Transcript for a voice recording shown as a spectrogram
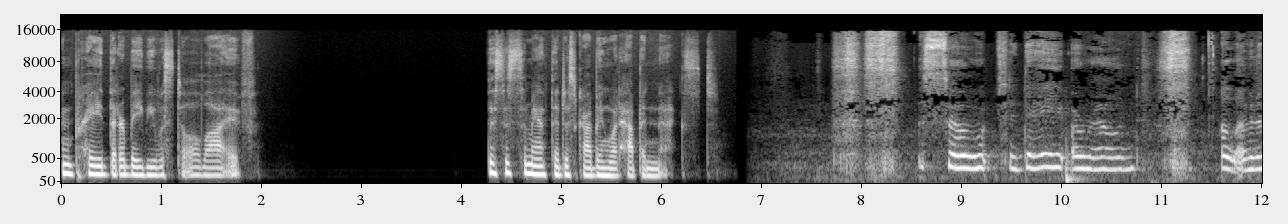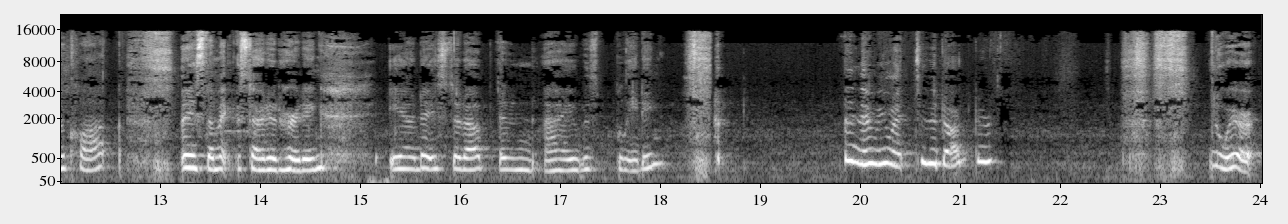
and prayed that her baby was still alive. This is Samantha describing what happened next. So, today around 11 o'clock, my stomach started hurting and I stood up and I was bleeding. and then we went to the doctor where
